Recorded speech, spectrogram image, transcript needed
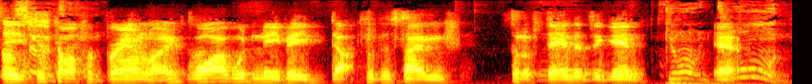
And he's just come off a Brownlow. Why wouldn't he be up to the same sort of standards again? Go on, Yeah. go on.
